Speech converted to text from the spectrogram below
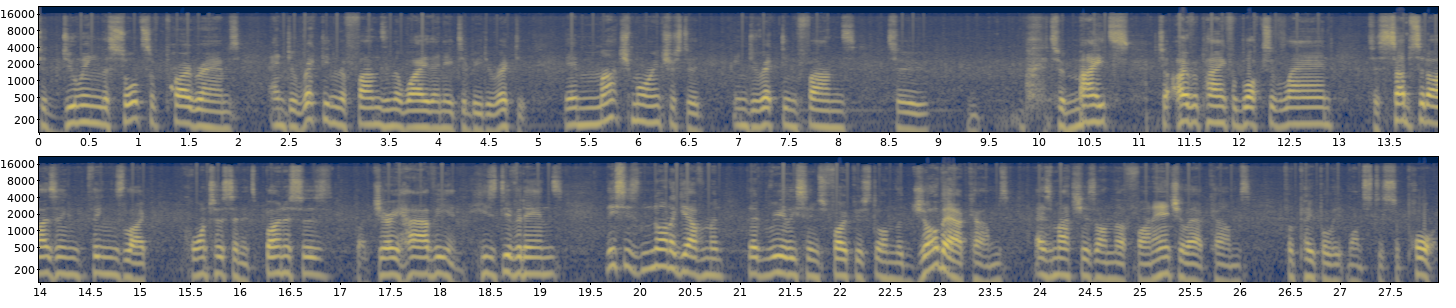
to doing the sorts of programs and directing the funds in the way they need to be directed. They're much more interested in directing funds to, to mates, to overpaying for blocks of land, to subsidising things like Qantas and its bonuses, like Gerry Harvey and his dividends. This is not a government that really seems focused on the job outcomes as much as on the financial outcomes for people it wants to support.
